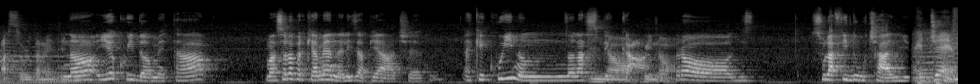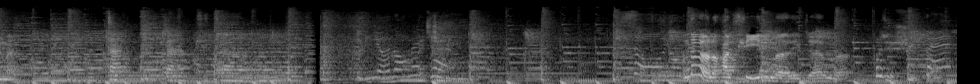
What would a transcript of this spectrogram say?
assolutamente. No, io qui do metà, ma solo perché a me Annalisa piace. È che qui non, non ha spiccato, qui no. però sulla fiducia gli... È Gem. Non dovevano fare il film di Gem? Forse è uscito.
